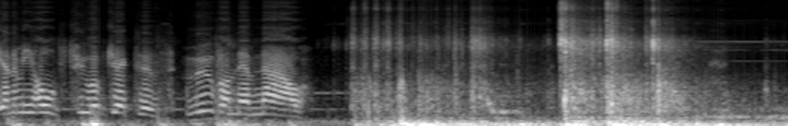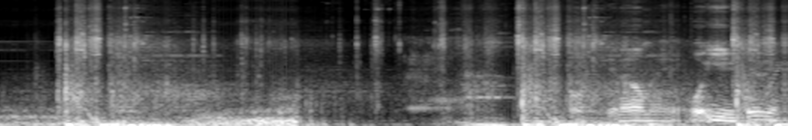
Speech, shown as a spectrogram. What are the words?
The enemy holds two objectives. Move on them now. You know mate. What are you doing?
